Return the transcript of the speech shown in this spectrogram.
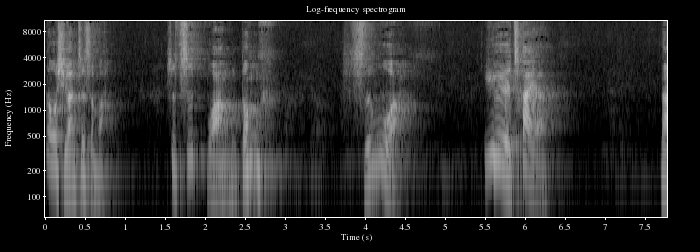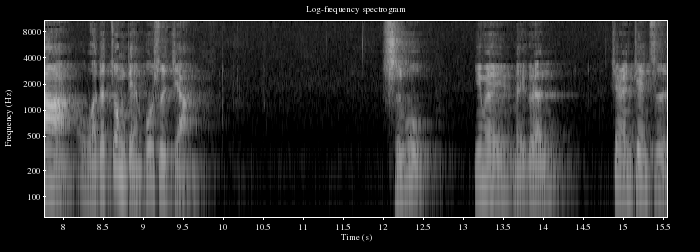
那我喜欢吃什么？是吃广东食物啊，粤菜啊。那我的重点不是讲食物，因为每个人见仁见智，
